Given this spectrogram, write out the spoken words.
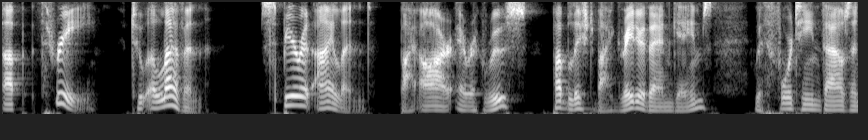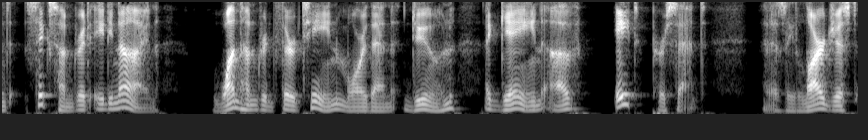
up 3 to 11, Spirit Island by R. Eric Reuss, published by Greater Than Games, with 14,689, 113 more than Dune, a gain of 8%. That is the largest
